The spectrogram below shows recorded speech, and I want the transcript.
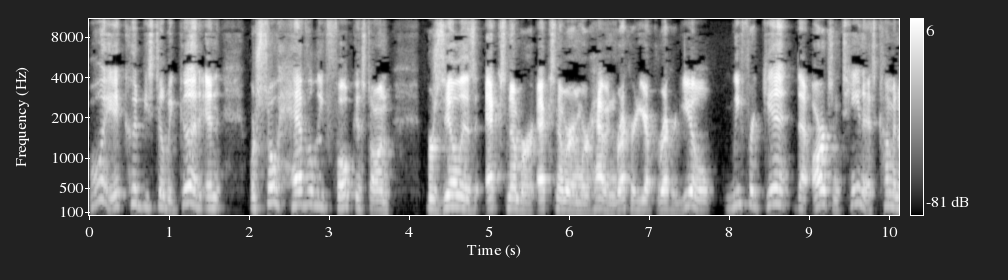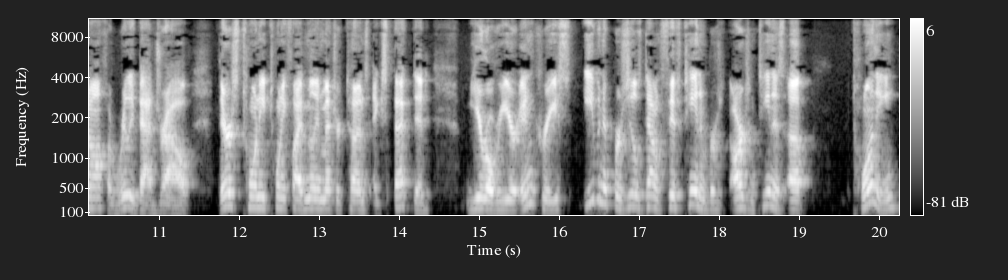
boy, it could be still be good. And we're so heavily focused on Brazil is X number, X number, and we're having record year after record yield. We forget that Argentina is coming off a really bad drought. There's 20, 25 million metric tons expected year over year increase. Even if Brazil's down 15 and Argentina's up 20,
